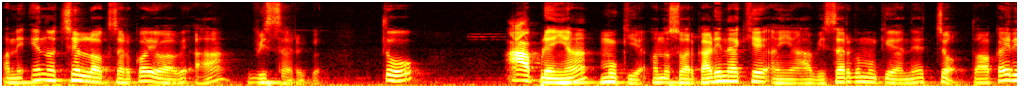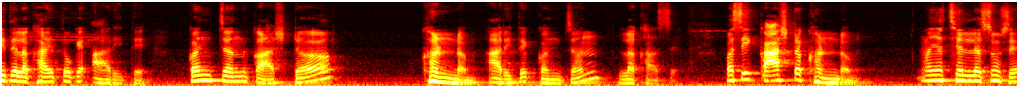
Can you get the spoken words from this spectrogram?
અને એનો છેલ્લો અક્ષર કયો આવે? આ વિસર્ગ. તો આ આપણે અહીંયા મૂકીએ. અનુસ્વાર કાઢી નાખીએ, અહીંયા આ વિસર્ગ મૂકીએ અને ચ. તો આ કઈ રીતે લખાય તો કે આ રીતે. કંચન કાષ્ટ ખંડમ. આ રીતે કંચન લખાશે. પછી કાષ્ટ ખંડમ. અહીંયા છેલ્લે શું છે?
